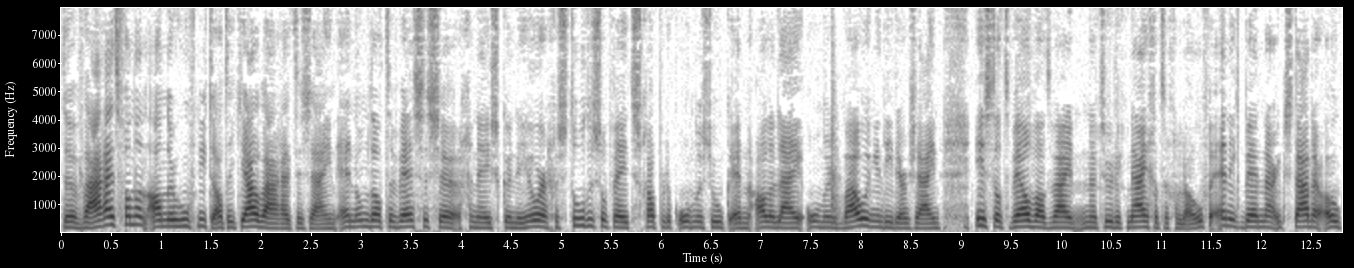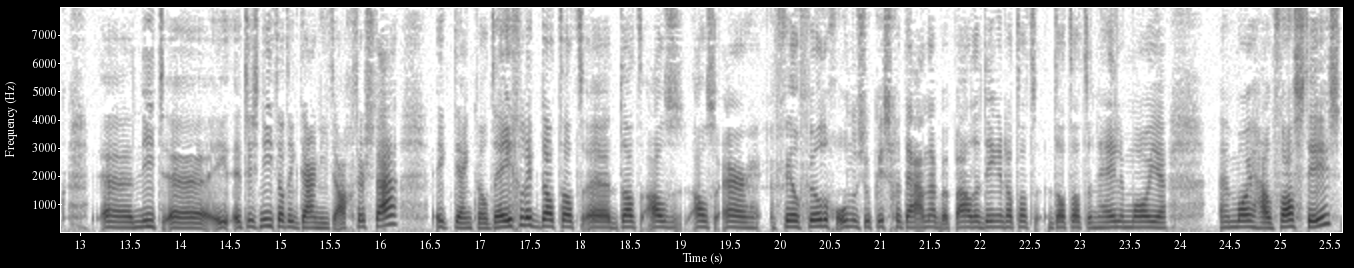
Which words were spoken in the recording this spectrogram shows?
de waarheid van een ander hoeft niet altijd jouw waarheid te zijn. En omdat de westerse geneeskunde heel erg gestoeld is op wetenschappelijk onderzoek en allerlei onderbouwingen die er zijn, is dat wel wat wij natuurlijk neigen te geloven. En ik ben daar, ik sta daar ook uh, niet. Uh, het is niet dat ik daar niet achter sta. Ik denk wel degelijk dat, dat, uh, dat als, als er veelvuldig onderzoek is gedaan naar bepaalde dingen, dat dat, dat, dat een hele mooie mooi houvast is.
